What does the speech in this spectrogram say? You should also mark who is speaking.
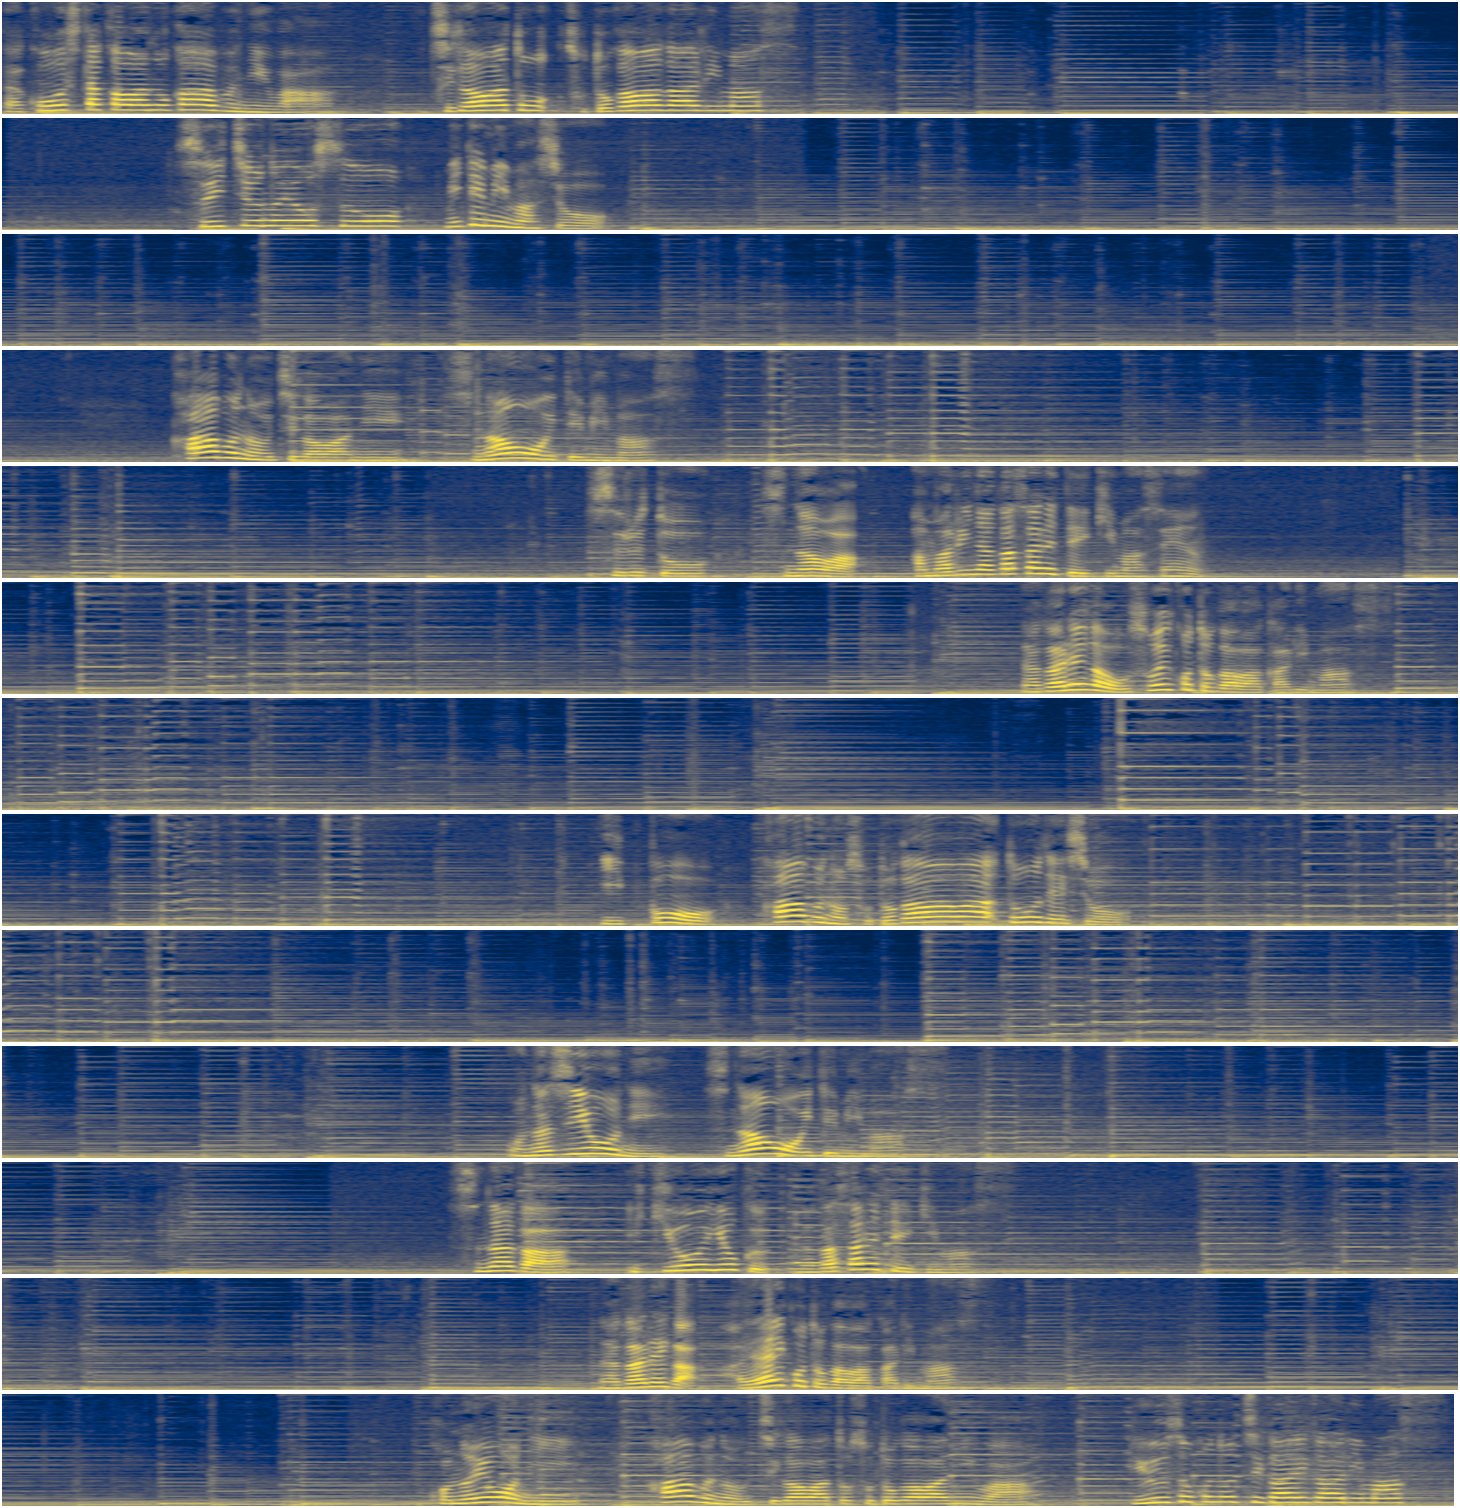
Speaker 1: 蛇行した川のカーブには内側と外側があります。水中の様子を見てみましょう。カーブの内側に砂を置いてみます。すると砂はあまり流されていきません。流れが遅いことがわかります。一方カーブの外側はどうでしょう？同じように砂を置いてみます。砂が勢いよく流されていきます。流れが速いことがわかります。このようにカーブの内側と外側には流速の違いがあります。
